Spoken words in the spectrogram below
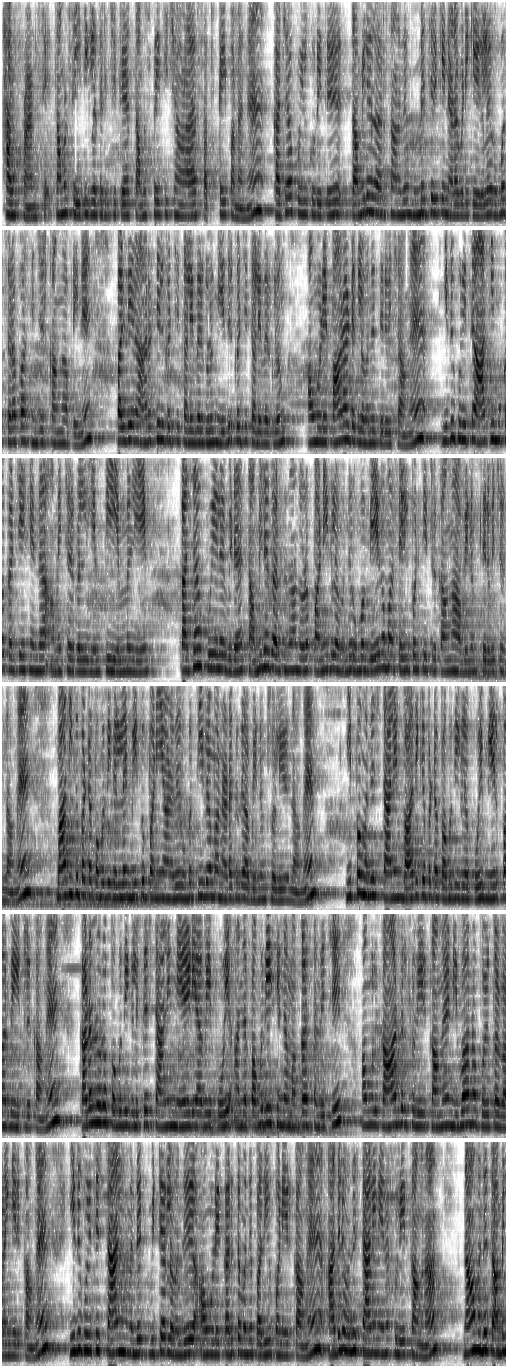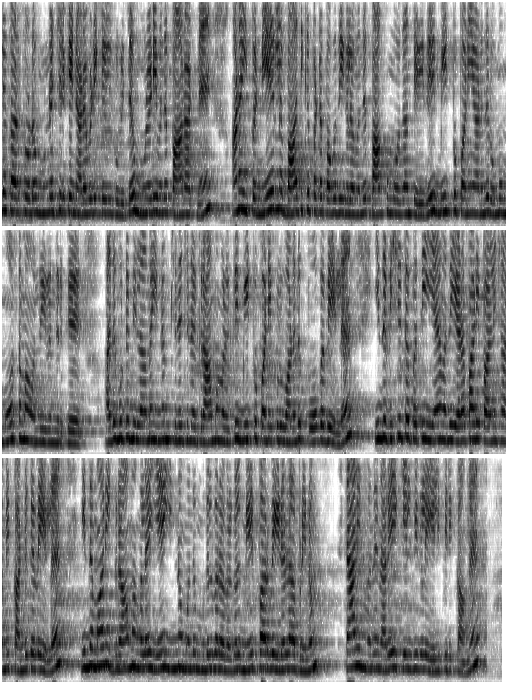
Hello friends Tamil செய்திகளை தெரிஞ்சுக்க தமிழ் பயிற்சி சேனலை சப்ஸ்கிரைப் பண்ணுங்க. கஜா புயல் குறித்து தமிழக அரசானது முன்னெச்சரிக்கை நடவடிக்கைகளை ரொம்ப சிறப்பாக செஞ்சுருக்காங்க அப்படின்னு பல்வேறு அரசியல் கட்சி தலைவர்களும் எதிர்க்கட்சி தலைவர்களும் அவங்களுடைய பாராட்டுகளை வந்து தெரிவித்தாங்க இது குறித்து அதிமுக கட்சியை சேர்ந்த அமைச்சர்கள் எம்பி எம்எல்ஏ கஜா புயலை விட தமிழக அரசு தான் அதோட பணிகளை வந்து ரொம்ப வேகமாக செயல்படுத்திட்டு இருக்காங்க அப்படின்னு தெரிவிச்சிருந்தாங்க. பாதிக்கப்பட்ட பகுதிகளில் மீட்பு பணியானது ரொம்ப தீவிரமாக நடக்குது அப்படின்னு சொல்லியிருந்தாங்க. இப்போ வந்து ஸ்டாலின் பாதிக்கப்பட்ட பகுதிகளை போய் மேற்பார்வையிட்டிருக்காங்க. கடலோர பகுதிகளுக்கு ஸ்டாலின் நேரடியாகவே போய் அந்த பகுதியை சேர்ந்த மக்களை சந்திச்சு அவங்களுக்கு ஆறுதல் சொல்லியிருக்காங்க நிவாரணப் பொருட்கள் வழங்கியிருக்காங்க. இது குறித்து ஸ்டாலின் வந்து ட்விட்டரில் வந்து அவங்களுடைய கருத்தை வந்து பதிவு பண்ணியிருக்காங்க. அதில் வந்து ஸ்டாலின் என்ன சொல்லியிருக்காங்கன்னா நான் வந்து தமிழக அரசோட முன்னெச்சரிக்கை நடவடிக்கைகள் குறித்து முன்னாடி வந்து பாராட்டினேன். ஆனால் இப்போ நேரில் பாதிக்கப்பட்ட பகுதிகளை வந்து பார்க்கும்போது தான் தெரியுது மீட்பு பணியானது ரொம்ப மோசமாக வந்து இருந்திருக்கு. அது மட்டும் இல்லாமல் இன்னும் சின்ன சின்ன கிராமங்களுக்கு மீட்பு பணிக்குழுவானது போகவே இல்லை. இந்த விஷயத்தை பற்றி ஏன் வந்து எடப்பாடி பழனிசாமி கண்டுக்கவே இல்லை? இந்த மாதிரி கிராமங்களை ஏன் இன்னும் வந்து முதல்வர் அவர்கள் மேற்பார்வையிடலை அப்படின்னும் ஸ்டாலின் வந்து நிறைய கேள்விகளை எழுப்பியிருக்காங்க.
